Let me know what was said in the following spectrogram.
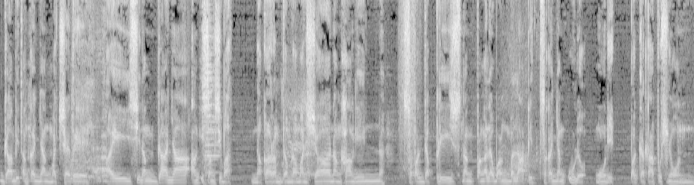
Gamit ang kanyang machete ay sinangga niya ang isang sibat. Nakaramdam naman siya ng hangin sa pagdaplis ng pangalawang malapit sa kanyang ulo. Ngunit pagkatapos noon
